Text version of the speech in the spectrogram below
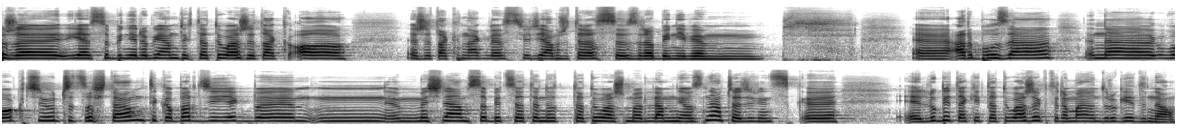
że ja sobie nie robiłam tych tatuaży tak o, że tak nagle stwierdziłam, że teraz zrobię, nie wiem... E, arbuza na łokciu czy coś tam, tylko bardziej jakby mm, myślałam sobie, co ten tatuaż ma dla mnie oznaczać, więc e, E, lubię takie tatuaże, które mają drugie dno.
